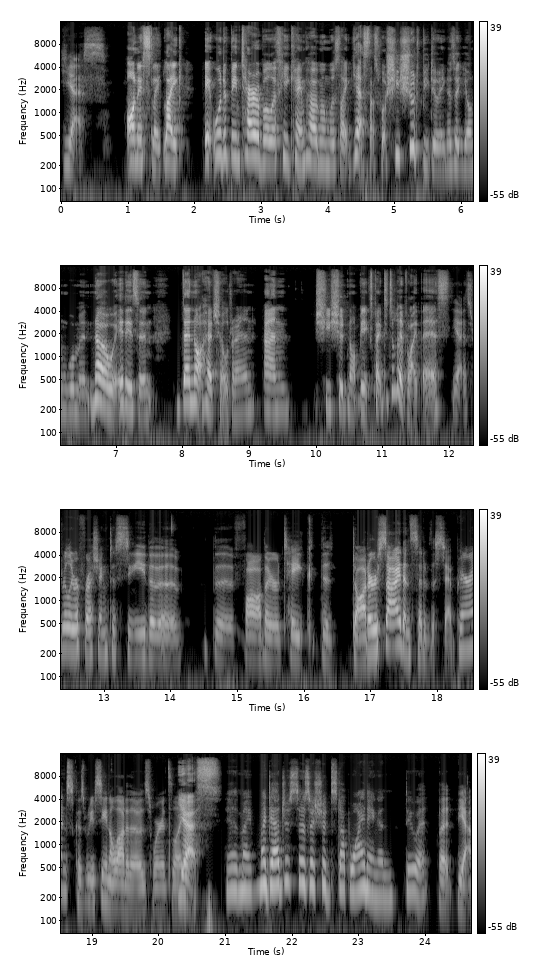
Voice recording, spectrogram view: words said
yes. Honestly, like it would have been terrible if he came home and was like, "Yes, that's what she should be doing as a young woman." No, it isn't. They're not her children and she should not be expected to live like this. Yeah, it's really refreshing to see the the father take the daughter's side instead of the step parents because we've seen a lot of those where it's like yes. yeah my, my dad just says i should stop whining and do it but yeah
